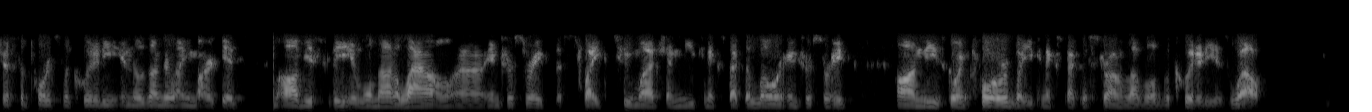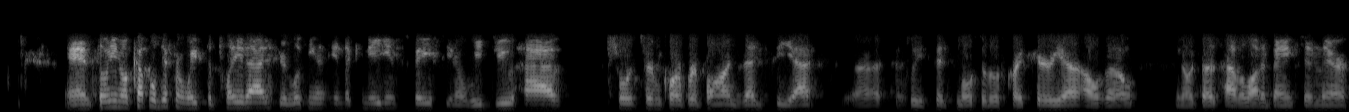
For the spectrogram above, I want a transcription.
just supports liquidity in those underlying markets. Obviously, it will not allow uh, interest rates to spike too much, and you can expect a lower interest rate on these going forward, but you can expect a strong level of liquidity as well. And so, you know, a couple different ways to play that. If you're looking at in the Canadian space, you know, we do have short-term corporate bonds, ZCS, uh, essentially fits most of those criteria, although, you know, it does have a lot of banks in there.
